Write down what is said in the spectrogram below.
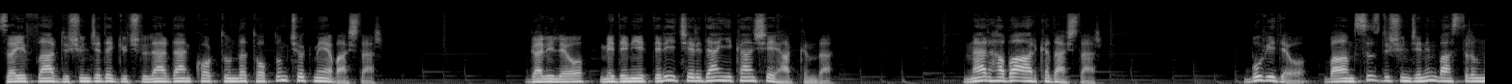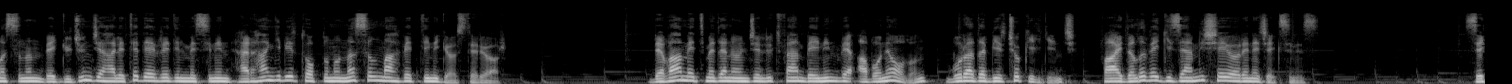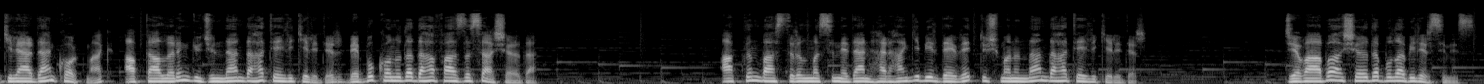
Zayıflar düşüncede güçlülerden korktuğunda toplum çökmeye başlar. Galileo, medeniyetleri içeriden yıkan şey hakkında. Merhaba arkadaşlar. Bu video, bağımsız düşüncenin bastırılmasının ve gücün cehalete devredilmesinin herhangi bir toplumu nasıl mahvettiğini gösteriyor. Devam etmeden önce lütfen beğenin ve abone olun, burada birçok ilginç, faydalı ve gizemli şey öğreneceksiniz. Zekilerden korkmak, aptalların gücünden daha tehlikelidir ve bu konuda daha fazlası aşağıda. Aklın bastırılması neden herhangi bir devlet düşmanından daha tehlikelidir? Cevabı aşağıda bulabilirsiniz.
